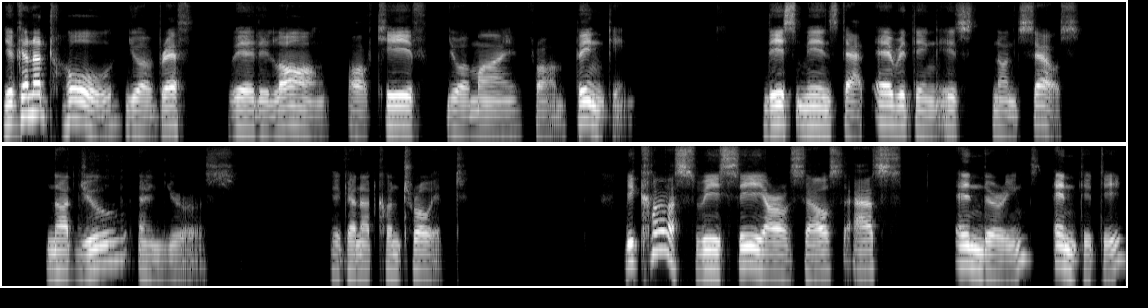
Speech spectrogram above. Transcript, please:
You cannot hold your breath very long or keep your mind from thinking. This means that everything is non-self, not you and yours. You cannot control it. Because we see ourselves as enduring entity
